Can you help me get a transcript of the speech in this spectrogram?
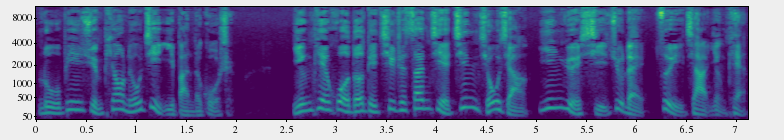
鲁滨逊漂流记》一般的故事。影片获得第七十三届金球奖音乐喜剧类最佳影片。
